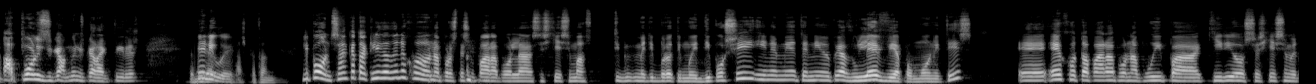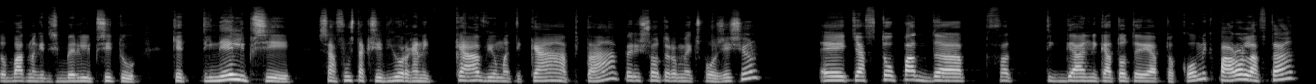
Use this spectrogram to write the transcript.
από όλους τους καμίνου χαρακτήρες. Δεν πειράζει, anyway. ας πεθάνει. Λοιπόν, σαν κατακλείδα δεν έχω να προσθέσω πάρα πολλά σε σχέση με, αυτή, με την πρώτη μου εντύπωση. Είναι μια ταινία η οποία δουλεύει από μόνη της. Ε, έχω τα παράπονα που είπα κυρίως σε σχέση με τον Batman και τη συμπερίληψή του και την έλλειψη σαφούς ταξιδιού οργανικά, βιωματικά, απτά, περισσότερο με exposition. Ε, και αυτό πάντα θα την κάνει κατώτερη από το κόμικ. Παρ' όλα αυτά,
